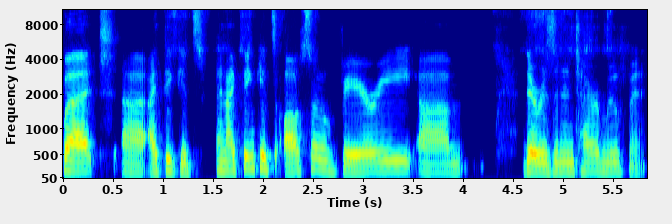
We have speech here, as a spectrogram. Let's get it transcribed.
But uh, I think it's, and I think it's also very, um, there is an entire movement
